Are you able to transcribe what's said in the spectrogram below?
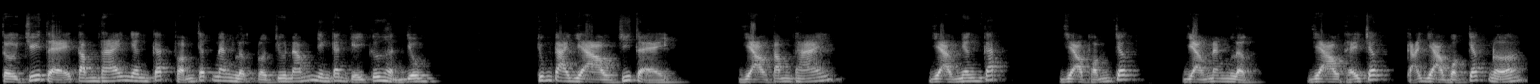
từ trí tuệ, tâm thái, nhân cách, phẩm chất, năng lực rồi chưa nắm, nhưng các anh chị cứ hình dung. Chúng ta giàu trí tuệ, giàu tâm thái, giàu nhân cách, giàu phẩm chất, giàu năng lực, giàu thể chất, cả giàu vật chất nữa,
